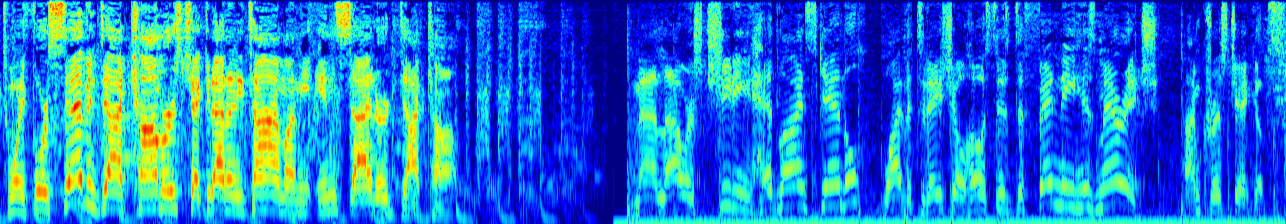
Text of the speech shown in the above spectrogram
247.commerce. Check it out anytime on the insider.com. Matt Lauer's cheating headline scandal. Why the Today Show host is defending his marriage. I'm Chris Jacobs.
